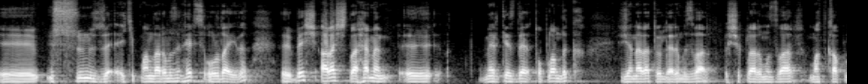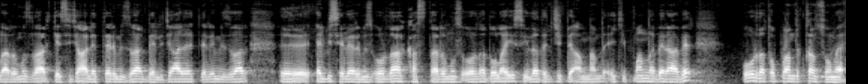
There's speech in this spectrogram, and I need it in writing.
e, üstümüzde ekipmanlarımızın hepsi oradaydı. 5 araçla hemen e, merkezde toplandık. Jeneratörlerimiz var, ışıklarımız var, matkaplarımız var, kesici aletlerimiz var, delici aletlerimiz var, e, elbiselerimiz orada, kasklarımız orada. Dolayısıyla da ciddi anlamda ekipmanla beraber orada toplandıktan sonra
